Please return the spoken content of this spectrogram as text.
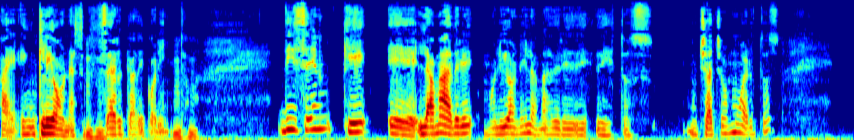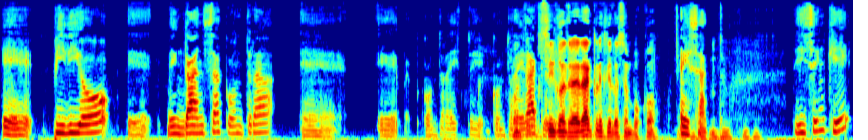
En Cleonas, cerca de Corinto. Dicen que eh, la madre, Molione, la madre de, estos muchachos muertos, eh, pidió eh, venganza contra contra este contra, Heracles. Sí, contra Heracles que los emboscó. Exacto. Dicen que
